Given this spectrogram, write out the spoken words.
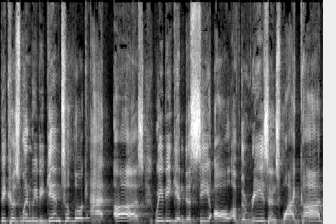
because when we begin to look at us, we begin to see all of the reasons why God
